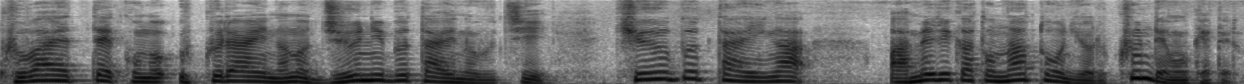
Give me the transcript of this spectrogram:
加えてこのウクライナの12部隊のうち9部隊がアメリカと NATO による訓練を受けている。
